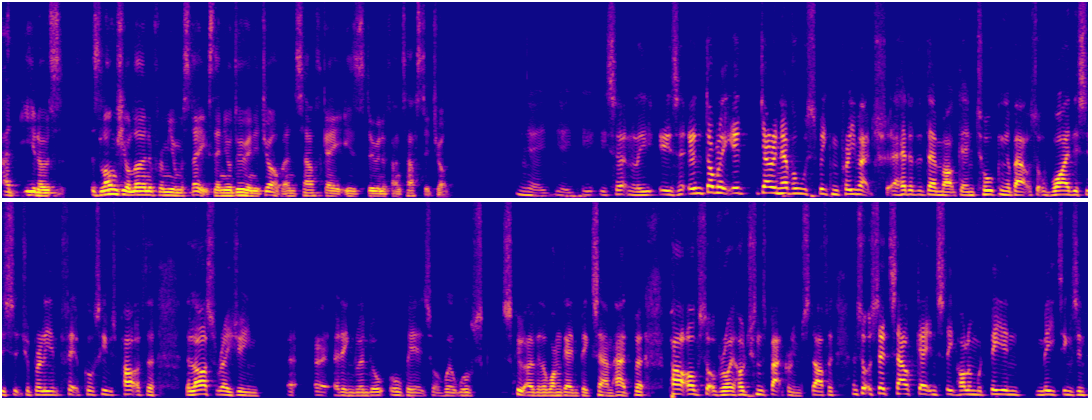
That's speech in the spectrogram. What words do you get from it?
and you know as, as long as you're learning from your mistakes, then you're doing your job, and Southgate is doing a fantastic job. Yeah, he, he, certainly is. And Dominic, it, Gary Neville was speaking pre-match ahead of the Denmark game, talking about sort of why this is such a brilliant fit. Of course, he was part of the the last regime at England, albeit sort of we'll, we'll, scoot over the one game Big Sam had, but part of sort of Roy Hodgson's backroom stuff, and, and, sort of said Southgate and Steve Holland would be in meetings, and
